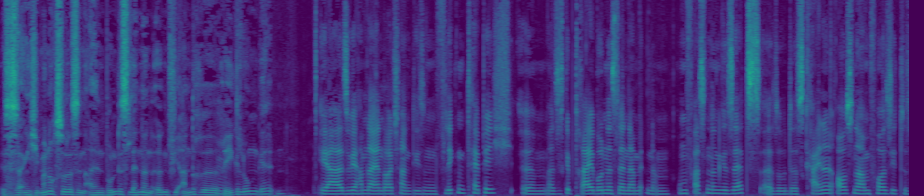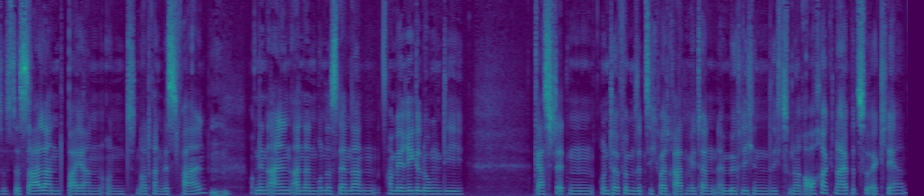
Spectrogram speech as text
Ist es eigentlich immer noch so, dass in allen Bundesländern irgendwie andere Hm. Regelungen gelten? Ja, also wir haben da in Deutschland diesen Flickenteppich. Ähm, also es gibt drei Bundesländer mit einem umfassenden Gesetz, also das keine Ausnahmen vorsieht. Das ist das Saarland, Bayern und Nordrhein-Westfalen. Mhm. Und in allen anderen Bundesländern haben wir Regelungen, die Gaststätten unter 75 Quadratmetern ermöglichen, sich zu einer Raucherkneipe zu erklären.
